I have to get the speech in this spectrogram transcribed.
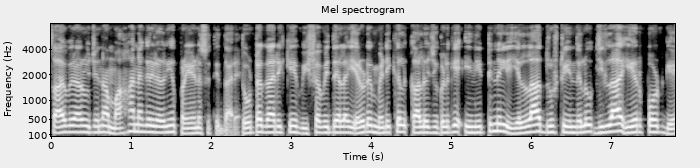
ಸಾವಿರಾರು ಜನ ಮಹಾನಗರಗಳಿಗೆ ಪ್ರಯಾಣಿಸುತ್ತಿದ್ದಾರೆ. ತೋಟಗಾರಿಕೆ, ವಿಶ್ವವಿದ್ಯಾಲಯ ಎರಡು ಮೆಡಿಕಲ್ ಕಾಲೇಜುಗಳಿಗೆ ಈ ನಿಟ್ಟಿನಲ್ಲಿ ಎಲ್ಲಾ ದೃಷ್ಟಿಯಿಂದಲೂ ಜಿಲ್ಲಾ ಏರ್ಪೋರ್ಟ್ಗೆ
